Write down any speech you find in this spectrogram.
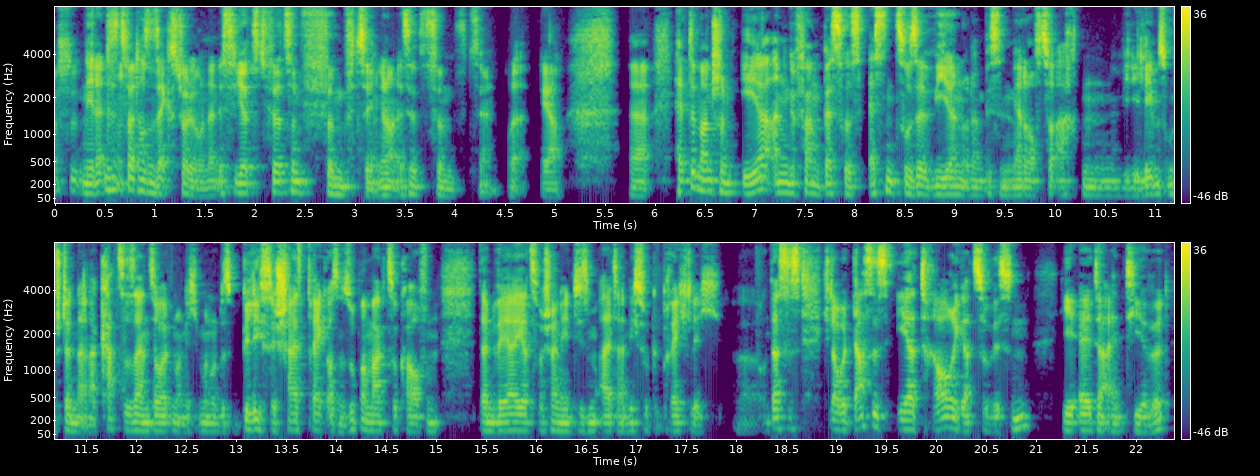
Weißt du? Nee, dann ist es 2006, Entschuldigung, dann ist sie jetzt 14, 15, genau, ist jetzt 15 oder ja. Äh, hätte man schon eher angefangen, besseres Essen zu servieren oder ein bisschen mehr darauf zu achten, wie die Lebensumstände einer Katze sein sollten und nicht immer nur das billigste Scheißdreck aus dem Supermarkt zu kaufen, dann wäre er jetzt wahrscheinlich in diesem Alter nicht so gebrechlich. Äh, und das ist, ich glaube, das ist eher trauriger zu wissen, je älter ein Tier wird,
